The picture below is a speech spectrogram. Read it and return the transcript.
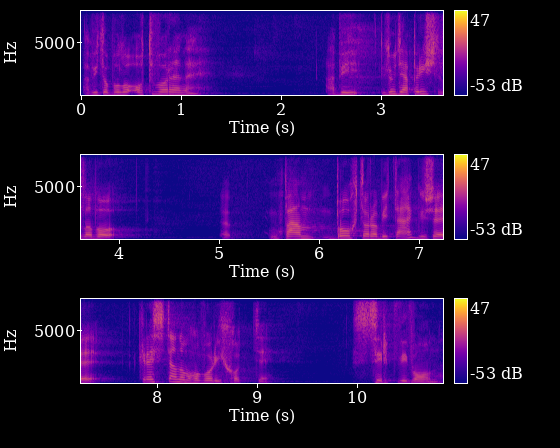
Aby to bolo otvorené. Aby ľudia prišli, lebo e, pán Boh to robí tak, že kresťanom hovorí chodte z cirkvy von.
